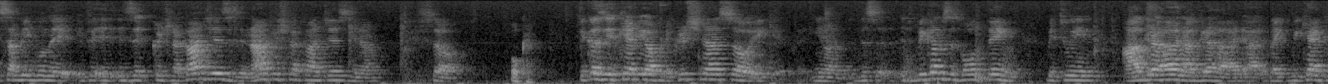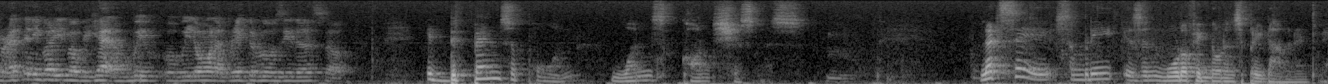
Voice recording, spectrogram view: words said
some people they if it, is it Krishna conscious? Is it not Krishna conscious? You know, so Okay. because it can't be offered to Krishna, so it, you know this it becomes this whole thing between agraha and agraha. I, I, like we can't correct anybody, but we can't we we don't want to break the rules either. So It depends upon one's consciousness. Let's say somebody is in mode of ignorance predominantly,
